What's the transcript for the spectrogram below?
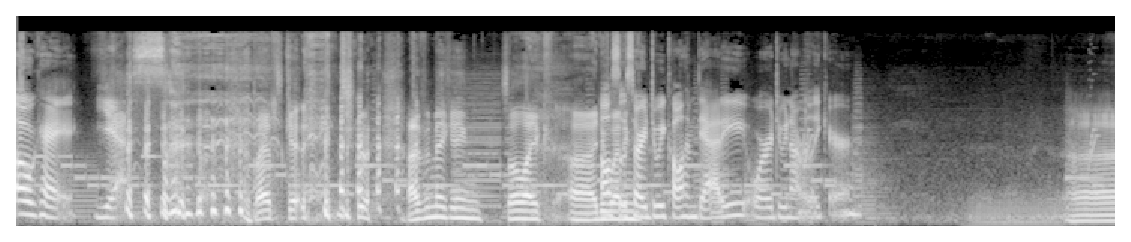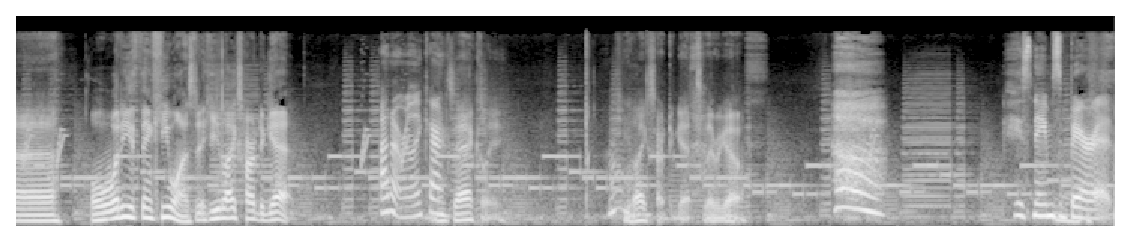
Okay, yes. Let's get into it. I've been making so like uh, I do also, wedding. sorry, do we call him daddy or do we not really care? Uh, well, what do you think he wants? He likes hard to get. I don't really care. Exactly. He Oh. likes hard to get. So there we go. His name's Barret.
